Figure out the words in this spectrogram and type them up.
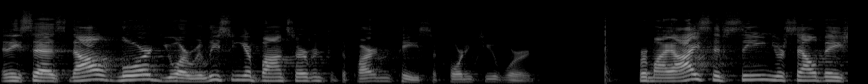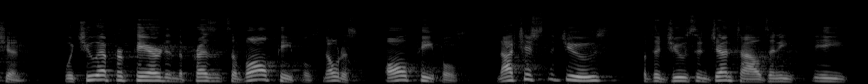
And he says, Now, Lord, you are releasing your bondservant to depart in peace according to your word. For my eyes have seen your salvation, which you have prepared in the presence of all peoples. Notice, all peoples, not just the Jews, but the Jews and Gentiles. And he, he,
